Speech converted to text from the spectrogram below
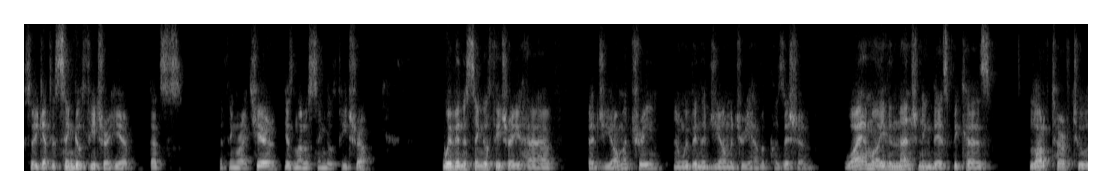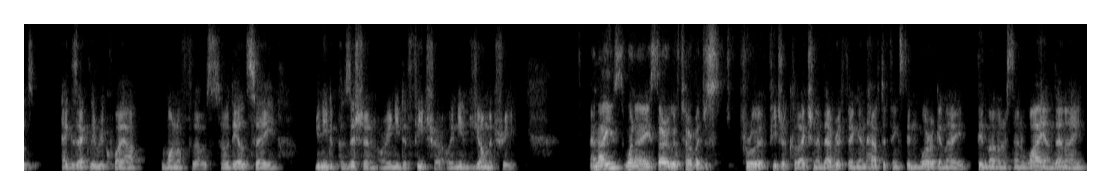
So you get a single feature here. That's the thing right here. Here's not a single feature within a single feature, you have a geometry, and within the geometry, you have a position. Why am I even mentioning this? Because a lot of turf tools exactly require one of those. So they'll say you need a position, or you need a feature, or you need a geometry. And I used when I started with turf, I just threw a feature collection and everything, and half the things didn't work, and I did not understand why. And then I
